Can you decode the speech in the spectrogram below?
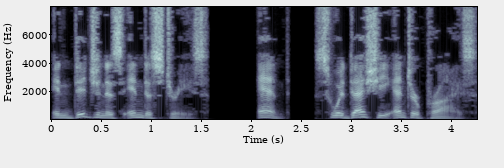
«indigenous industries» and «Swadeshi enterprise».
